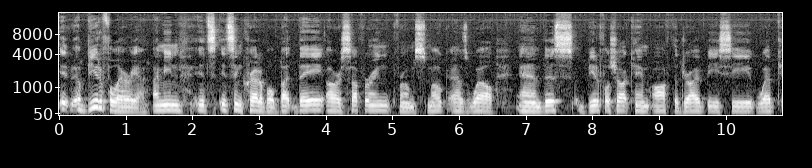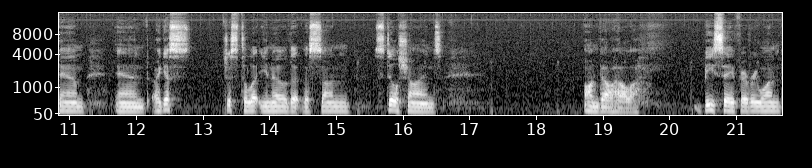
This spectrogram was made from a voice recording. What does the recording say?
it, a beautiful area. I mean, it's it's incredible, but they are suffering from smoke as well. And this beautiful shot came off the Drive BC webcam, and I guess just to let you know that the sun still shines on Valhalla. Be safe, everyone.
